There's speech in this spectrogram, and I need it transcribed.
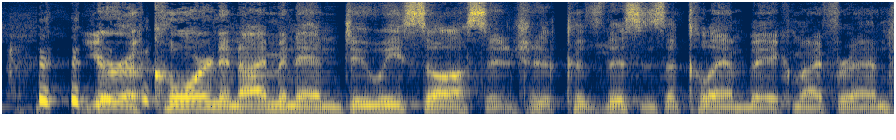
You're a corn and I'm an andouille sausage because this is a clam bake, my friend.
